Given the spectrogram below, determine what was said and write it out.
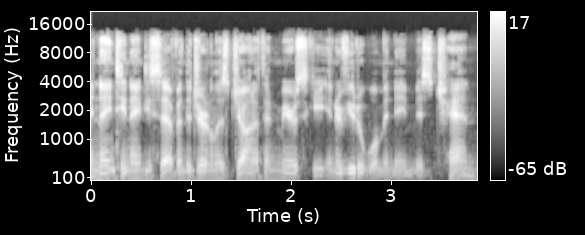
In 1997, the journalist Jonathan Mirsky interviewed a woman named Miss Chen,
